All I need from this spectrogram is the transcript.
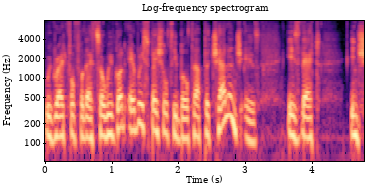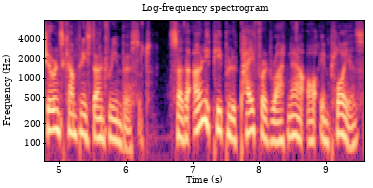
we're grateful for that. So we've got every specialty built up. The challenge is, is that insurance companies don't reimburse it. So the only people who pay for it right now are employers,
